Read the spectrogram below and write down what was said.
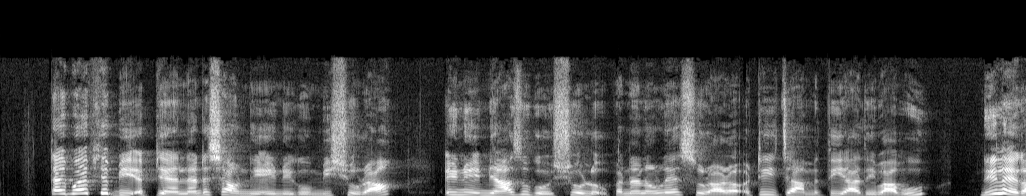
။တိုက်ပွဲဖြစ်ပြီးအပြန်လန်တလျှောက်နေအိမ်တွေကိုမီးရှို့တာအိမ်တွေအများစုကိုရှို့လို့ဘယ်နှလုံးလဲဆိုတာတော့အတိအကျမသိရသေးပါဘူးနေ့လယ်က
